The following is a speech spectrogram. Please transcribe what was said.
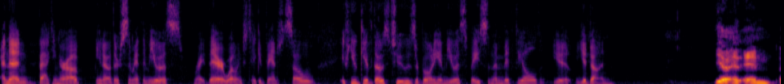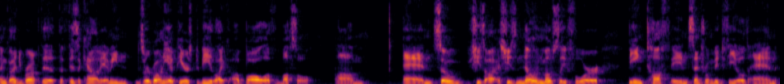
And then backing her up, you know, there's Samantha Mewis right there willing to take advantage. So if you give those two, Zerboni and Mewis, space in the midfield, you, you're done. Yeah, and, and I'm glad you brought up the, the physicality. I mean, Zerboni appears to be like a ball of muscle. Um, and so she's uh, she's known mostly for being tough in central midfield and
